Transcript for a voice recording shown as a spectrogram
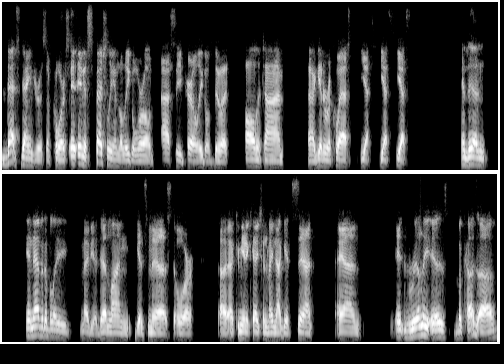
that's dangerous of course and, and especially in the legal world i see paralegals do it all the time uh, get a request. Yes, yes, yes. And then inevitably, maybe a deadline gets missed or uh, a communication may not get sent. And it really is because of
